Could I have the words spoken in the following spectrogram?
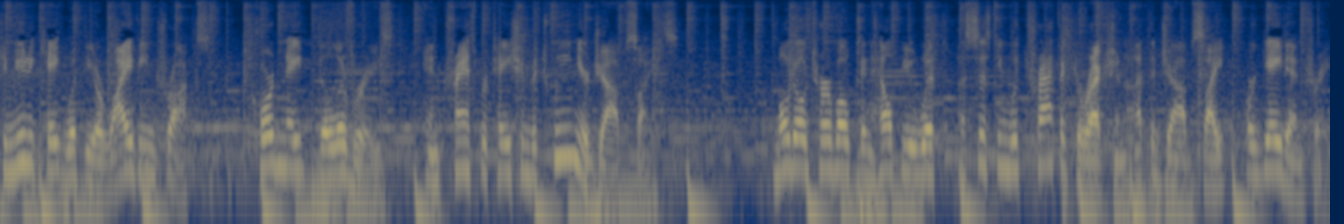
communicate with the arriving trucks, coordinate deliveries, and transportation between your job sites. MOTOTRBO can help you with assisting with traffic direction at the job site or gate entry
